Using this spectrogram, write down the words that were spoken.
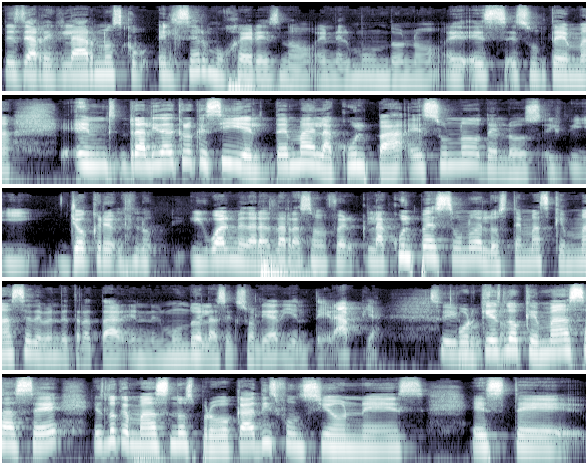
desde arreglarnos, como el ser mujeres, ¿no? En el mundo, ¿no? E, es, un tema. En realidad creo que sí, el tema de la culpa es uno de los, y, yo creo, igual me darás la razón, Fer, la culpa es uno de los temas que más se deben de tratar en el mundo de la sexualidad y en terapia. Sí, porque es lo que más hace, es lo que más nos provoca disfunciones, este,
